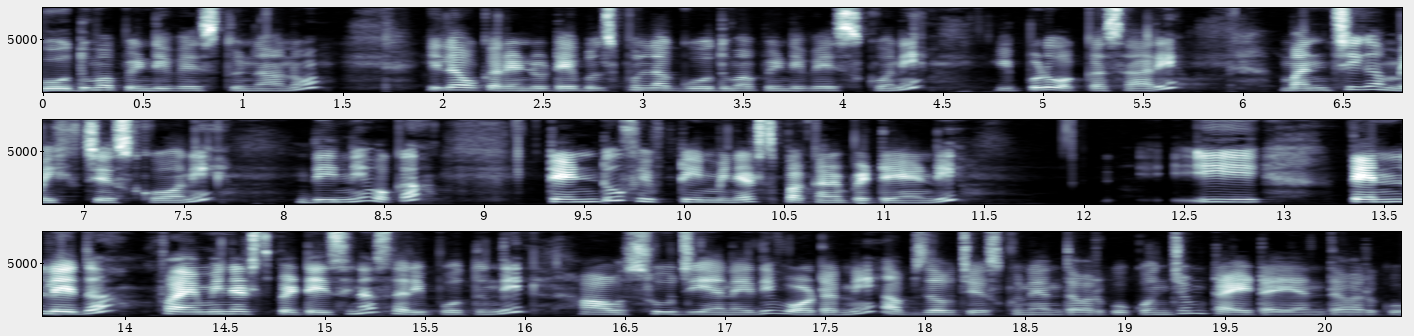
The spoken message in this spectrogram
గోధుమ పిండి వేస్తున్నాను. ఇలా ఒక రెండు టేబుల్ స్పూన్ల గోధుమ పిండి వేసుకొని ఇప్పుడు ఒక్కసారి మంచిగా మిక్స్ చేసుకొని దీన్ని ఒక 10-15 మినిట్స్ పక్కన పెట్టేయండి. ఈ 10 లేదా ఫైవ్ మినిట్స్ పెట్టేసినా సరిపోతుంది. ఆ సూజీ అనేది వాటర్‌ని అబ్జర్వ్ చేసుకునేంత వరకు కొంచెం టైట్ అయ్యేంత వరకు.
